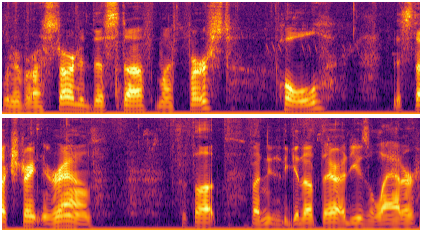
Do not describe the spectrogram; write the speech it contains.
whenever I started this stuff, my first pole, this stuck straight in the ground. So I thought if I needed to get up there, I'd use a ladder.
